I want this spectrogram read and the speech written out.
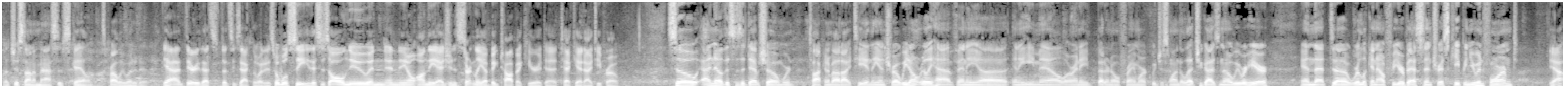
but just on a massive scale. It's probably what it is. Yeah, in theory, that's that's exactly what it is. But we'll see. This is all new and, and you know on the edge, and it's certainly a big topic here at uh, Tech Ed IT Pro. So I know this is a dev show, and we're talking about IT in the intro. We don't really have any uh, any email or any better know framework. We just wanted to let you guys know we were here, and that uh, we're looking out for your best interest, keeping you informed. Yeah,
